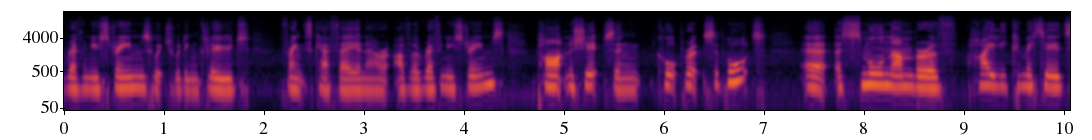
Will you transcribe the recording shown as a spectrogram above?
revenue streams, which would include Frank's Cafe and our other revenue streams, partnerships and corporate support, uh, a small number of highly committed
